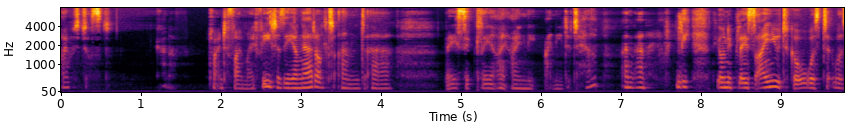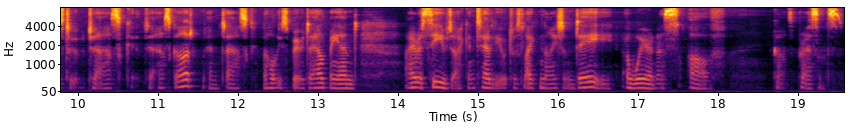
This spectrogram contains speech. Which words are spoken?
I was just kind of trying to find my feet as a young adult. And, uh, basically I, I, I needed help. And, and really the only place I knew to go was to, was to, to ask, to ask God and to ask the Holy Spirit to help me. And I received, I can tell you, it was like night and day awareness of God's presence,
